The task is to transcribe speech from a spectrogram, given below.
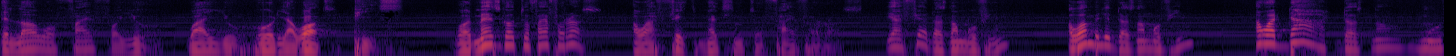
The Lord will fight for you while you hold your what? Peace. What makes God to fight for us? Our faith makes him to fight for us. Your fear does not move him. Our unbelief does not move him. Our doubt does not move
